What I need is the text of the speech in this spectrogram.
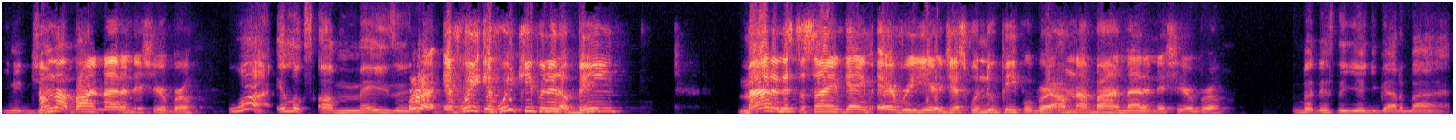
You need to jump. I'm not buying Madden this year, bro. Why? It looks amazing. Bro, if we if we keeping it a bean, Madden is the same game every year, just with new people, bro. I'm not buying Madden this year, bro. But this the year you gotta buy it.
